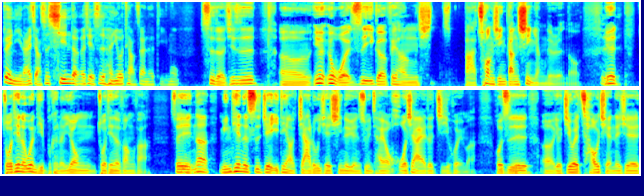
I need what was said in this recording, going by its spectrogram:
对你来讲是新的，而且是很有挑战的题目。是的，其实呃，因为因为我是一个非常把创新当信仰的人哦，因为昨天的问题不可能用昨天的方法，所以那明天的世界一定要加入一些新的元素，你才有活下来的机会嘛，或是呃有机会超前那些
